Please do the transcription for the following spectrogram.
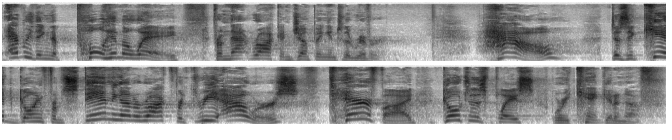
everything to pull him away from that rock and jumping into the river. How does a kid going from standing on a rock for three hours, terrified, go to this place where he can't get enough?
